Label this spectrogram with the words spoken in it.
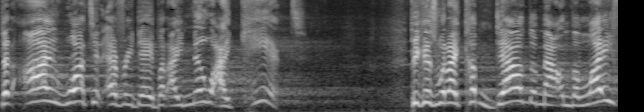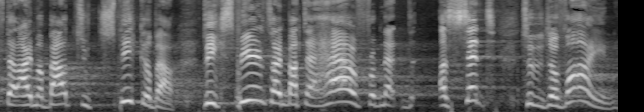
that I want it every day, but I know I can't. Because when I come down the mountain, the life that I'm about to speak about, the experience I'm about to have from that ascent to the divine,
